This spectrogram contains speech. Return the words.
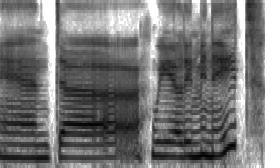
And uh, we eliminate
